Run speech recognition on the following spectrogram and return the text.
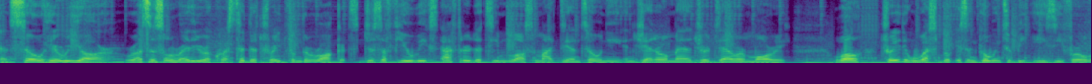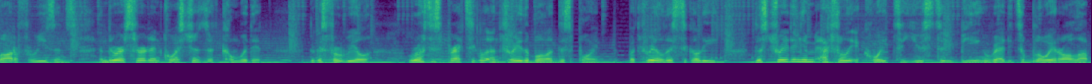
And so here we are. Russ has already requested a trade from the Rockets just a few weeks after the team lost Mike D'Antoni and general manager Daryl Morey. Well, trading Westbrook isn't going to be easy for a lot of reasons, and there are certain questions that come with it. Because for real, Russ is practically untradeable at this point, but realistically, does trading him actually equate to Houston being ready to blow it all up?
